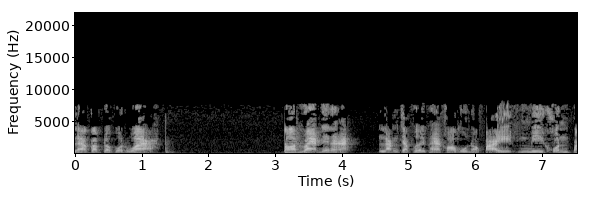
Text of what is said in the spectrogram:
แล้วก็ปรากฏว่า ตอนแรกเนี่ยนะฮะ หลังจากเผยแพร่ข้อมูลออกไป มีคนไป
